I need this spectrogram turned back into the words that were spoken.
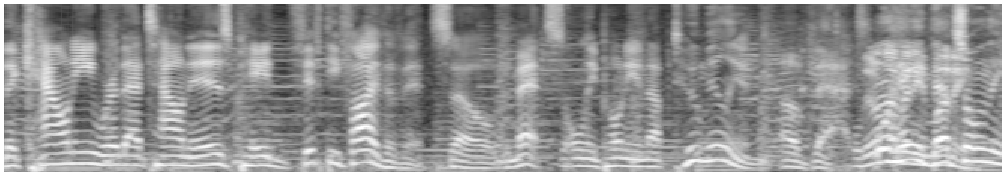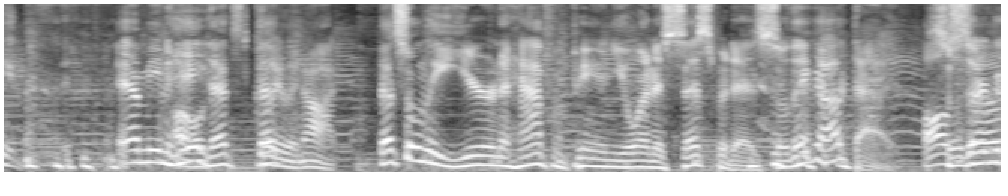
the county where that town is paid 55 of it. So the Mets only ponying up 2 million of that. Well, they don't well, have hey, any that's money. only. I mean, hey, Oh, that's that- clearly not. That's only a year and a half of paying Yoenis Cespedes, so they got that. Also, so they're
